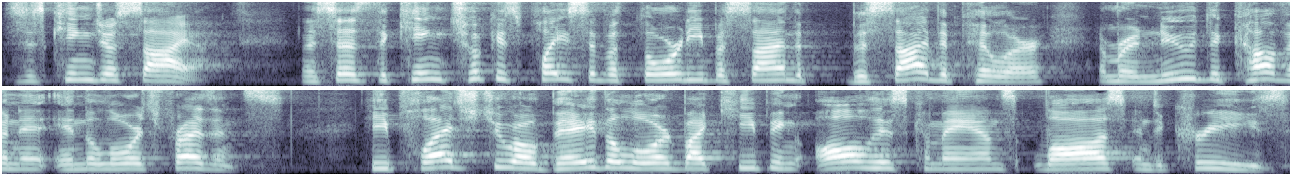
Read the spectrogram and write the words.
This is King Josiah. And it says, The king took his place of authority beside the, beside the pillar and renewed the covenant in the Lord's presence. He pledged to obey the Lord by keeping all his commands, laws, and decrees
